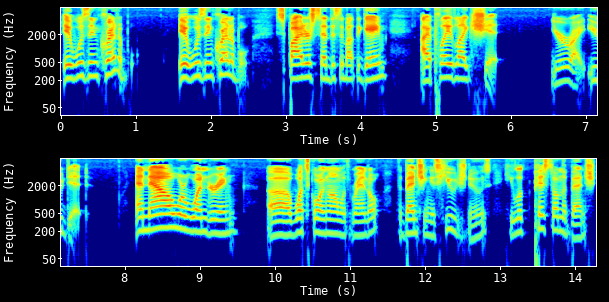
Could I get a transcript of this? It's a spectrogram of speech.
it was incredible. It was incredible. Spider said this about the game. I played like shit. You're right, you did. And now we're wondering uh, what's going on with Randle. The benching is huge news. He looked pissed on the bench.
